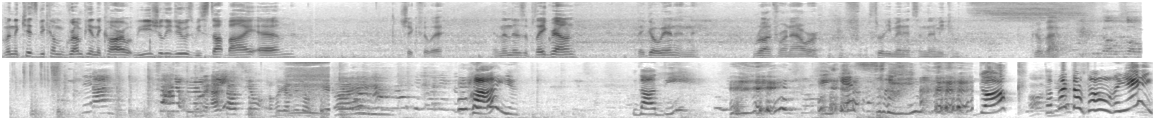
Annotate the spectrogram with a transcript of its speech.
When the kids become grumpy in the car, what we usually do is we stop by um, Chick-fil-A. And then there's a playground. They go in and they run for an hour, 30 minutes, and then we can go back. Mais attention, regardez l'autre. Hi. Hi. Daddy. yes. Doc. Papa, t'entends rien?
